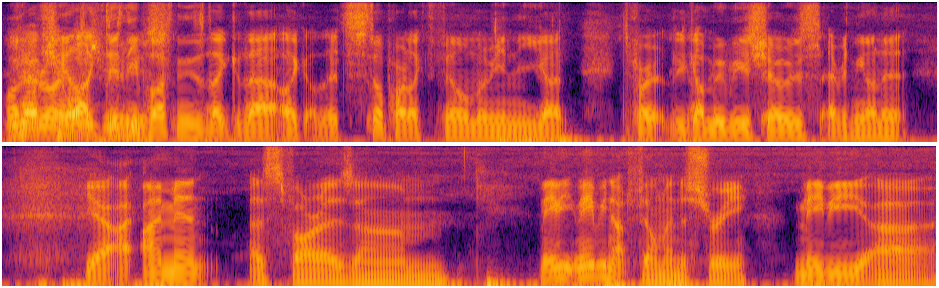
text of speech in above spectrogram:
Well, you I've really channels like watched Disney movies. Plus and things like that. Like it's still part of like the film. I mean, you got it's part. You got movies, shows, everything on it. Yeah, I, I meant as far as um, maybe maybe not film industry, maybe uh,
